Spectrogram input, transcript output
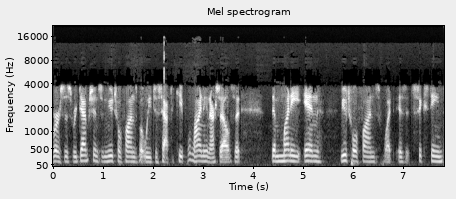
versus redemptions in mutual funds. But we just have to keep reminding ourselves that the money in mutual funds, what is it, 16,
